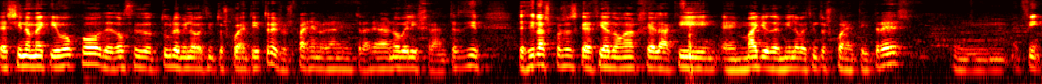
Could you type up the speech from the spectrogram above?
es, si no me equivoco, de 12 de octubre de 1943. España no era neutral, era no beligerante. Es decir, decir las cosas que decía don Ángel aquí en mayo de 1943, mm, en fin.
